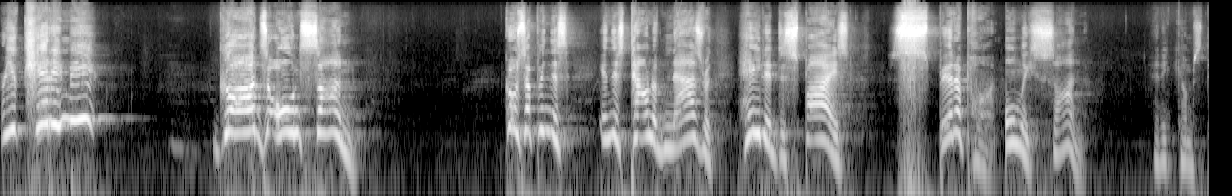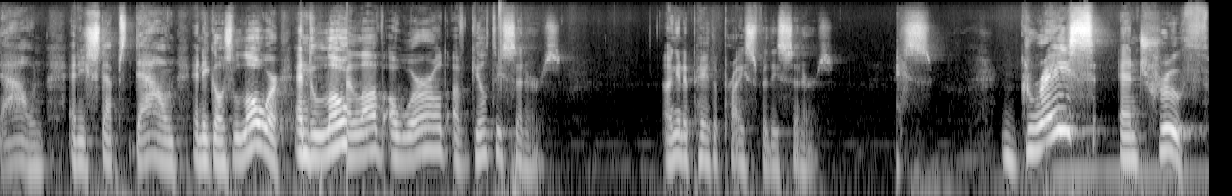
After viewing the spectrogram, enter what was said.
Are you kidding me? God's own son grows up in this in this town of Nazareth, hated, despised, spit upon, only son. And he comes down and he steps down and he goes lower and lower. I love a world of guilty sinners. I'm going to pay the price for these sinners. Grace, Grace and truth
